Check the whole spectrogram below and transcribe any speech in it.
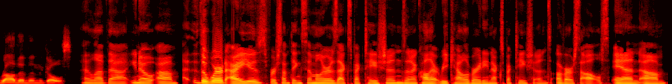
rather than the goals. I love that. You know, um, the word I use for something similar is expectations, and I call that recalibrating expectations of ourselves. And um,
